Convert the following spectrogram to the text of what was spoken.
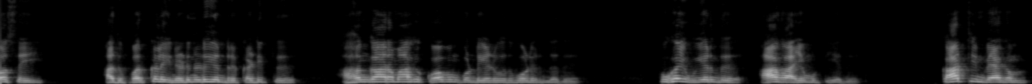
ஓசை அது பற்களை நெடுநெடு என்று கடித்து அகங்காரமாக கோபம் கொண்டு எழுவது போல் இருந்தது. புகை உயர்ந்து ஆகாயம் முட்டியது. காற்றின் வேகம்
